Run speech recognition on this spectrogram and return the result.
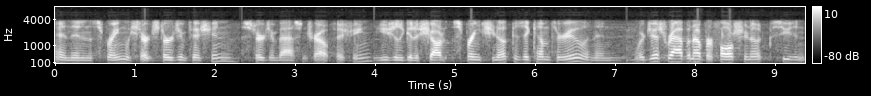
And then in the spring, we start sturgeon fishing, sturgeon, bass, and trout fishing. Usually get a shot at the spring chinook as they come through, and then we're just wrapping up our fall chinook season.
